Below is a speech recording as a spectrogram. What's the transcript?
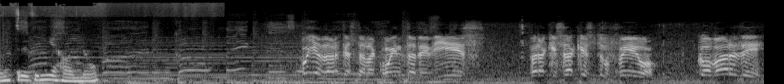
entretenidas, ¿o no? Voy a darte hasta la cuenta de 10 para que saques tu feo, cobarde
